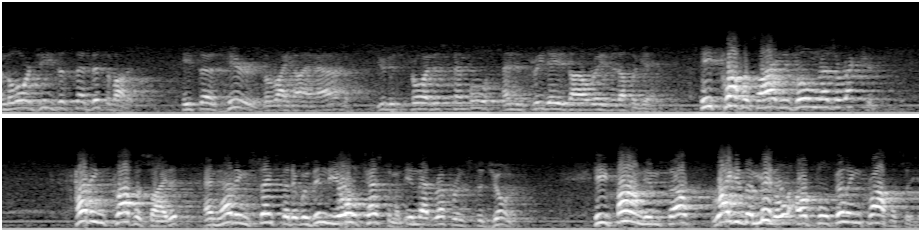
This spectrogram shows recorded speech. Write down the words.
And the Lord Jesus said this about it. He says, Here's the right I have. You destroy this temple, and in three days I'll raise it up again. He prophesied his own resurrection. Having prophesied it, and having sensed that it was in the Old Testament, in that reference to Jonas, he found himself right in the middle of fulfilling prophecy.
